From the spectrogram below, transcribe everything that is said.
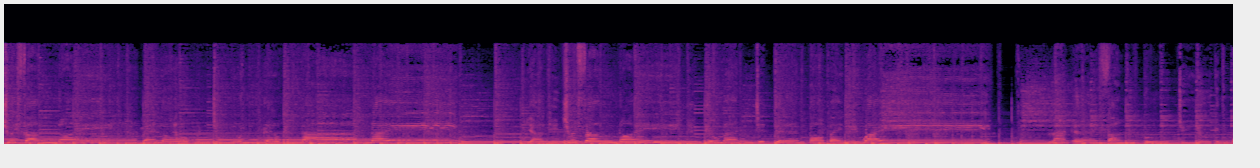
ช่วยฟังหน่อย แม้โลกมันจะหมุนเร็วขนาดไหน อยากให้ช่วยฟังหน่อย เดี๋ยวมันจะเดินต่อไปไม่ไหวหลานเอ๋ยฟังปู่จะอยู่กันแบ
